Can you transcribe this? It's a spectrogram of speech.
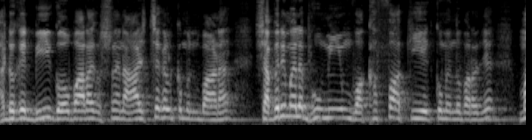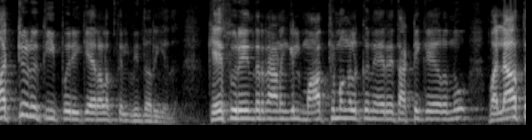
അഡ്വക്കേറ്റ് ബി ഗോപാലകൃഷ്ണൻ ആഴ്ചകൾക്ക് മുൻപാണ് ശബരിമല ഭൂമിയും വഖഫാക്കിയേക്കുമെന്ന് പറഞ്ഞ് മറ്റൊരു തീപ്പൊരി കേരളത്തിൽ വിതറിയത്. കെ സുരേന്ദ്രനാണെങ്കിൽ മാധ്യമങ്ങൾക്ക് നേരെ തട്ടിക്കയറുന്നു വല്ലാത്ത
